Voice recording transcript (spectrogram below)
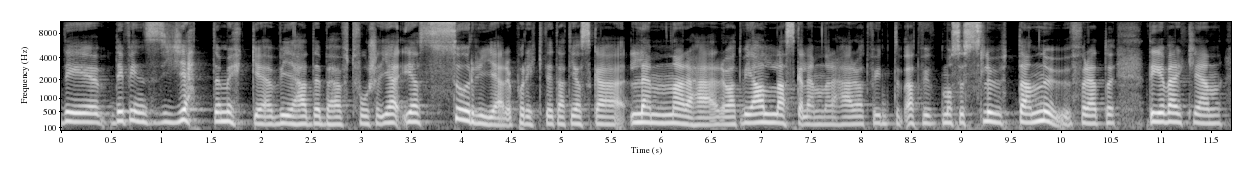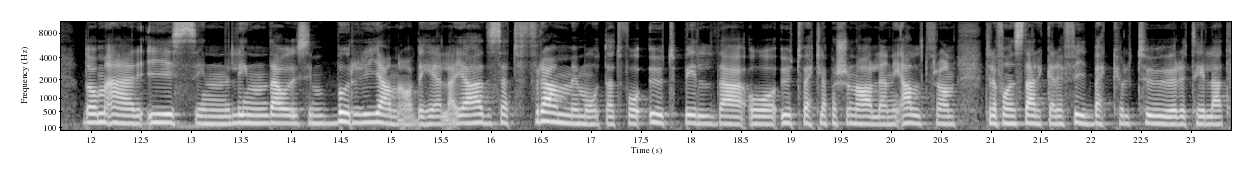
det, det finns jättemycket vi hade behövt fortsätta. Jag, jag sörjer på riktigt att jag ska lämna det här och att vi alla ska lämna det här och att vi, inte, att vi måste sluta nu. För att det är verkligen, de är i sin linda och i sin början av det hela. Jag hade sett fram emot att få utbilda och utveckla personalen i allt från till att få en starkare feedbackkultur till att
